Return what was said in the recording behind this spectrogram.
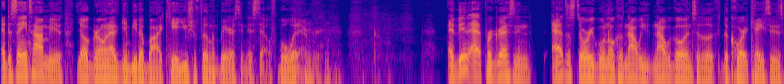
At the same time, is your grown ass getting beat up by a kid, you should feel embarrassed in itself. But whatever. and then at progressing, as the story going on, because now we now we go into the, the court cases.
